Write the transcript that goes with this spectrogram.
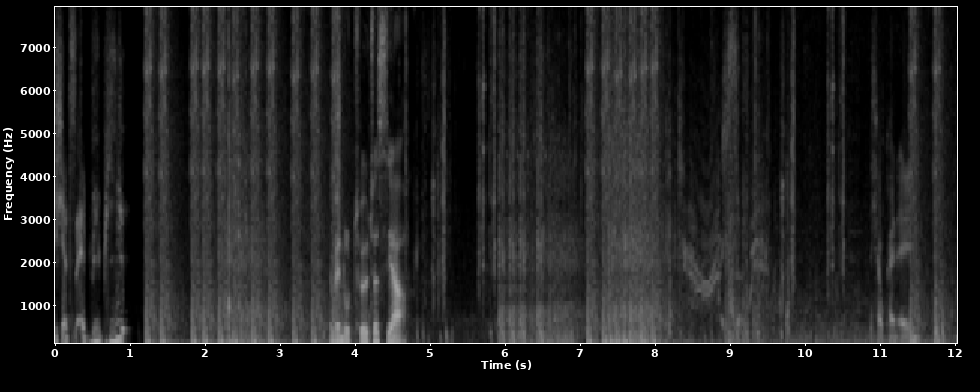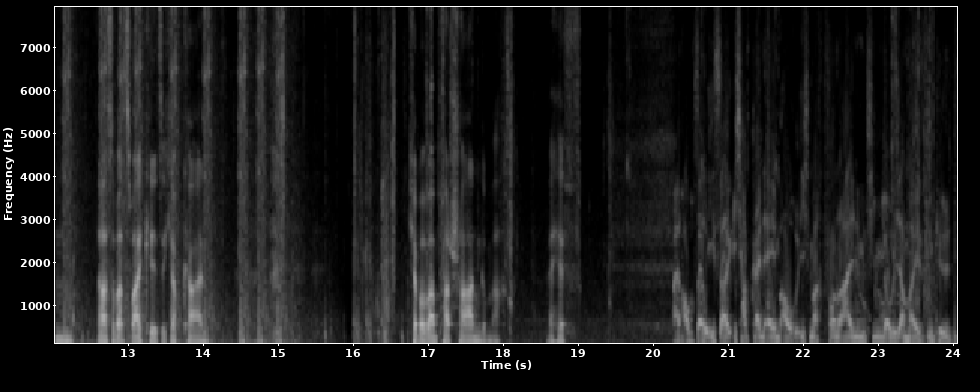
Ich jetzt MVP? Wenn du tötest, ja. Scheiße. Ich habe kein Aim. Hm. Da hast aber zwei Kills, ich habe keinen. Ich habe aber ein paar Schaden gemacht. I have Hauptsache ich sage, ich habe kein Aim, auch ich mache von allen im Team, glaube ich, am meisten Kills.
